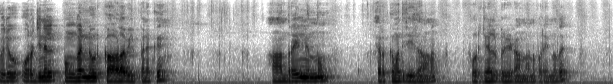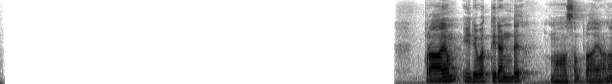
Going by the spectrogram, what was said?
ഒരു ഒറിജിനൽ പൊങ്കന്നൂർ കാള വിൽപ്പനക്ക് ആന്ധ്രയിൽ നിന്നും ഇറക്കുമതി ചെയ്തതാണ്. ഒറിജിനൽ ബ്രീഡാണെന്നാണ് പറയുന്നത്. പ്രായം ഇരുപത്തിരണ്ട് മാസം പ്രായമാണ്.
